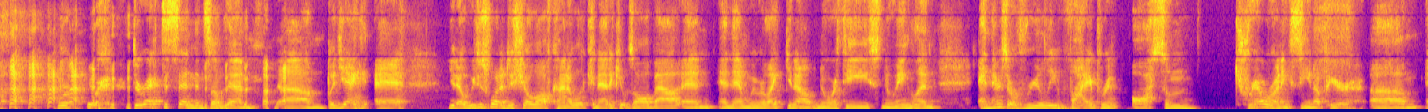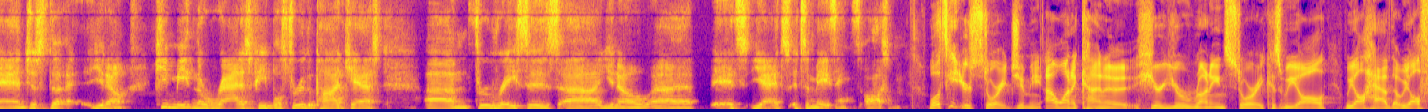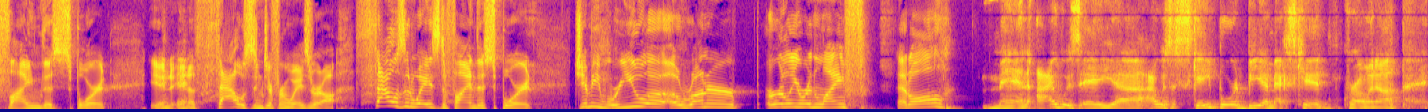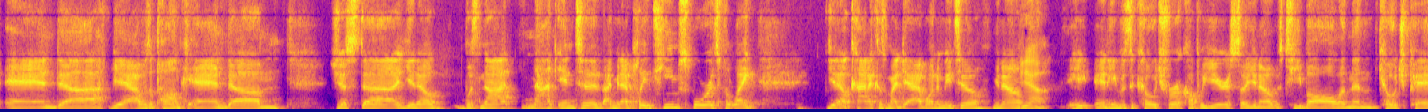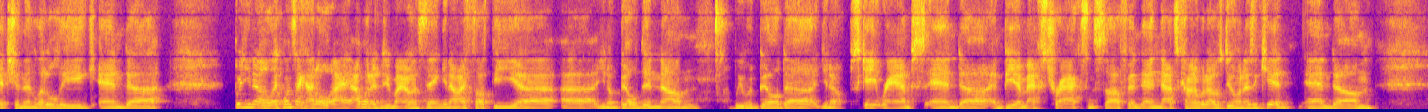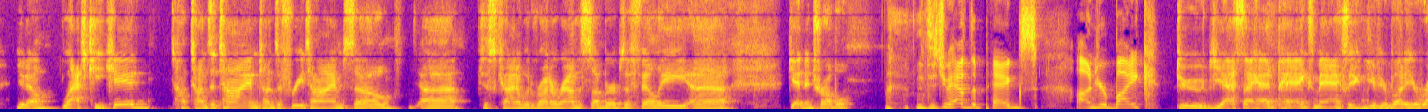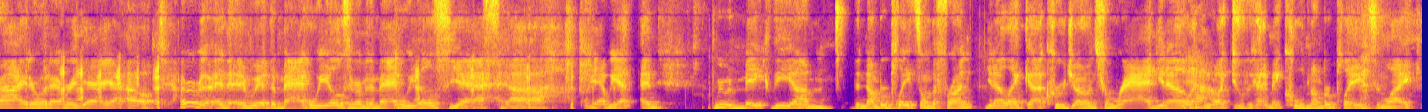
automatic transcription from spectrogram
we're, we're, direct descendants of them. Um, but yeah, uh, you know, we just wanted to show off kind of what Connecticut was all about, and and then we were like, you know, Northeast, New England, and there's a really vibrant, awesome trail running scene up here. Um, and just the you know keep meeting the raddest people through the podcast um, through races uh, you know uh, it's yeah it's it's amazing. It's awesome. Well let's get your story jimmy. I want to kind of hear your running story because we all we all have that. We all find this sport in in a thousand different ways. There are a thousand ways to find this sport. Jimmy were you a, a runner earlier in life at all Man, I was a uh, I was a skateboard BMX kid growing up, and uh, yeah, I was a punk, and um, just uh, you know was not not into. I mean, I played team sports, but like you know, kind of because my dad wanted me to, you know. Yeah. He and he was the coach for a couple years, so you know it was t-ball and then coach pitch and then little league and. But you know, like once I got old, I, I wanted to do my own thing. You know, I thought the uh, uh, you know building um, we would build uh, you know skate ramps and uh, and BMX tracks and stuff, and and that's kind of what I was doing as a kid. And um, you know, latchkey kid, t- tons of time, tons of free time, so uh, just kind of would run around the suburbs of Philly, uh, getting in trouble. Did you have the pegs on your bike? Dude, yes, I had pegs, man. So you can give your buddy a ride or whatever. Yeah, yeah. Oh, I remember that. And, and we had the mag wheels. Remember the mag wheels? Yeah. Uh, yeah, we had, and we would make the um the number plates on the front, you know, like uh, Cru Jones from Rad, you know, like we were like, dude, we got to make cool number plates and like,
